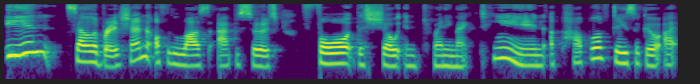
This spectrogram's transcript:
in celebration of the last episode for the show in 2019, a couple of days ago, I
